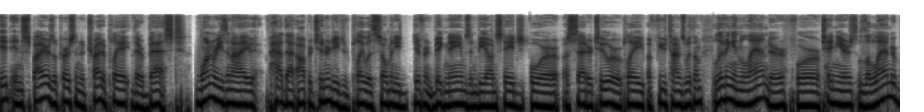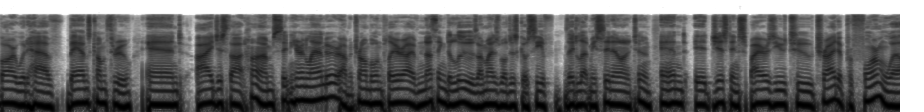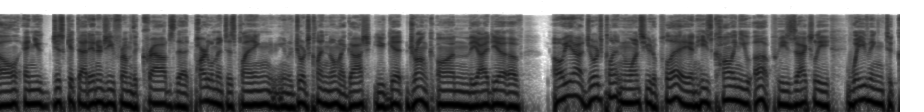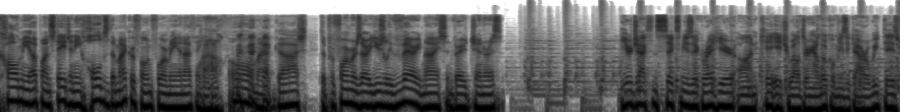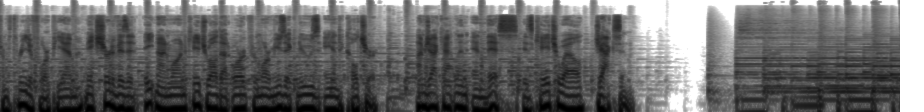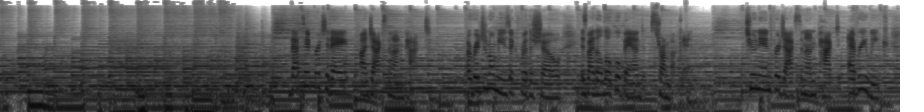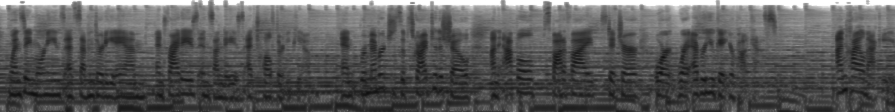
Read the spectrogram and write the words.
It inspires a person to try to play their best. One reason I had that opportunity to play with so many different big names and be on stage for a set or two or play a few times with them. Living in Lander for 10 years, the Lander bar would have bands come through and I just thought, huh, I'm sitting here in Lander. I'm a trombone player. I have nothing to lose. I might as well just go see if they'd let me sit in on a tune. And it just inspires you to try to perform well. And you just get that energy from the crowds that Parliament is playing. You know, George Clinton, oh my gosh, you get drunk on the idea of, Oh yeah, George Clinton wants you to play and he's calling you up. He's actually waving to call me up on stage and he holds the microphone for me and I think, wow. "Oh my gosh." The performers are usually very nice and very generous. Hear Jackson 6 music right here on KHOL during our local music hour, weekdays from 3 to 4 p.m. Make sure to visit 891khol.org for more music, news, and culture. I'm Jack Catlin, and this is KHOL Jackson. That's it for today on Jackson Unpacked. Original music for the show is by the local band Strumbucket. Tune in for Jackson Unpacked every week, Wednesday mornings at 7:30 a.m. and Fridays and Sundays at 12:30 p.m. And remember to subscribe to the show on Apple, Spotify, Stitcher, or wherever you get your podcasts. I'm Kyle Mackey,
